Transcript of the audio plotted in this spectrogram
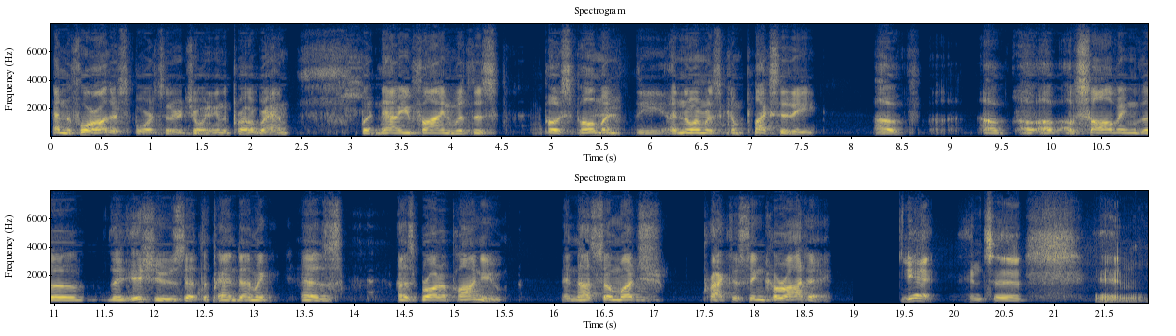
and the four other sports that are joining the program. But now you find with this postponement the enormous complexity of of, of, of solving the the issues that the pandemic has has brought upon you, and not so much practicing karate. Yeah, and uh, um,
